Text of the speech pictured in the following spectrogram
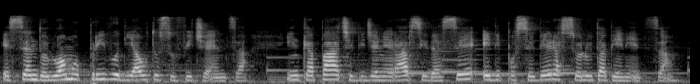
essendo l'uomo privo di autosufficienza, incapace di generarsi da sé e di possedere assoluta pienezza.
